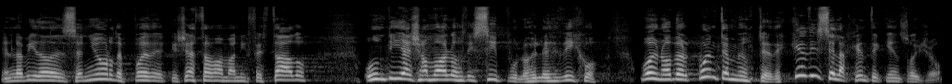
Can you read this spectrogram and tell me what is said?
en la vida del Señor, después de que ya estaba manifestado? Un día llamó a los discípulos y les dijo, bueno, a ver, cuéntenme ustedes, ¿qué dice la gente quién soy yo?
